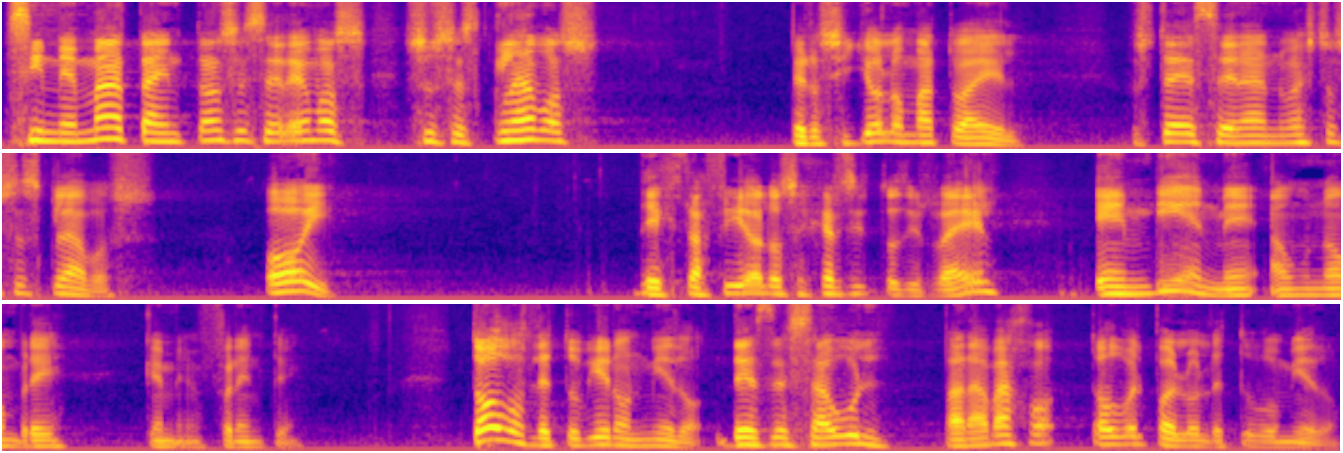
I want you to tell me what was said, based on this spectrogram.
Si me mata, entonces seremos sus esclavos. Pero si yo lo mato a él, ustedes serán nuestros esclavos. Hoy desafío a los ejércitos de Israel, envíenme a un hombre que me enfrente. Todos le tuvieron miedo, desde Saúl para abajo, todo el pueblo le tuvo miedo,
